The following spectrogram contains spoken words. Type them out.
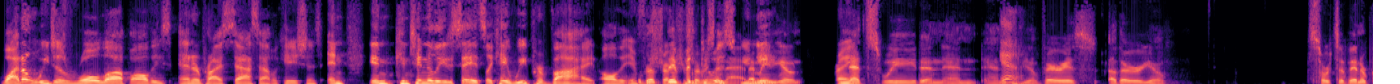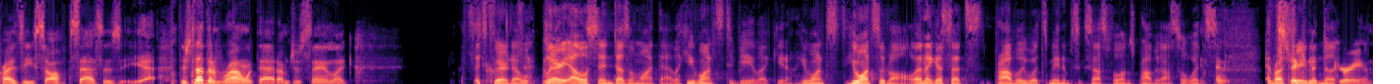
why don't we just roll up all these enterprise SaaS applications and and continually to say it's like, hey, we provide all the infrastructure well, services doing that. I mean, you know, right? NetSuite and and and yeah. you know various other you know sorts of enterprisey soft SaaSes. Yeah, there's nothing wrong with that. I'm just saying, like, it's clear though. Larry Ellison doesn't want that. Like, he wants to be like, you know, he wants he wants it all, and I guess that's probably what's made him successful, and it's probably also what's and, and frustrating. Kurian.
